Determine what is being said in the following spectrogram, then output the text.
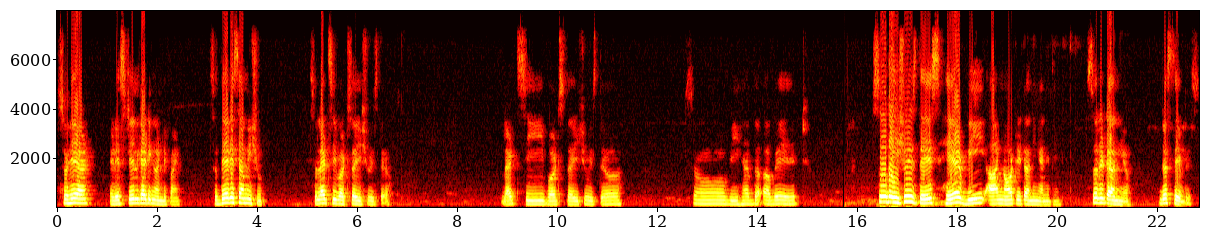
So here it is still getting undefined. So there is some issue. So let's see what's the issue is there let's see what's the issue is there. So we have the await. So the issue is this. Here we are not returning anything. So return here. Just save this.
